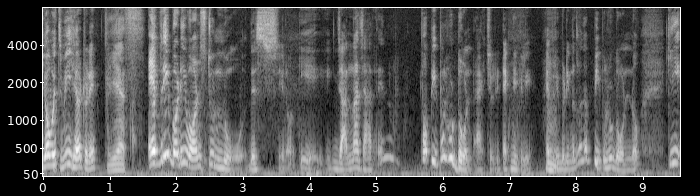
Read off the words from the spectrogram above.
you are with me here today yes everybody wants to know this you know कि जानना चाहते हैं for people who don't actually technically. Everybody मतलब people who don't know कि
